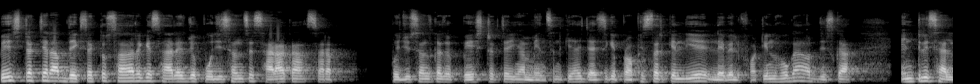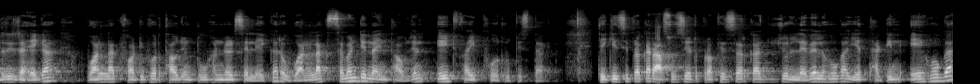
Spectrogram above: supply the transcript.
पे स्ट्रक्चर आप देख सकते हो, सारे के सारे जो पोजीशन से सारा का, सारा पोजीशन का जो पे स्ट्रक्चर यहाँ मेंशन किया है, जैसे कि प्रोफेसर के लिए लेवल 14 होगा और जिसका एंट्री सैलरी रहेगा one lakh forty four thousand two hundred से लेकर one lakh seventy nine thousand eight five four rupees तक। ठीक, इसी प्रकार एसोसिएट प्रोफेसर का जो लेवल होगा, ये थर्टीन ए होगा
